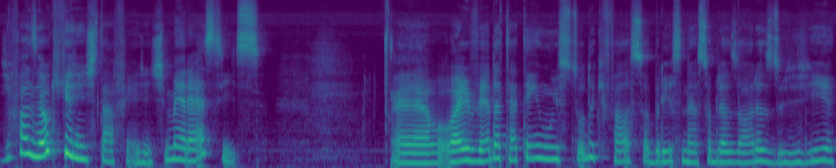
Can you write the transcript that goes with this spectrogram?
de fazer o que a gente está afim, a gente merece isso. É, o Ayurveda até tem um estudo que fala sobre isso, né? Sobre as horas do dia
